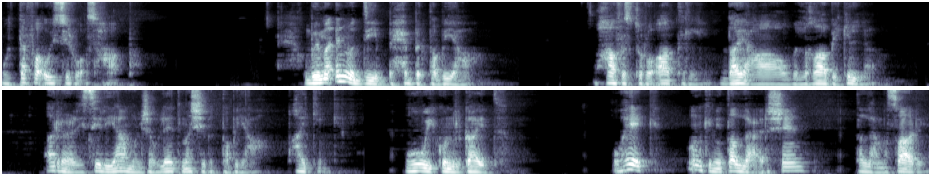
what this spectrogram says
واتفقوا يصيروا أصحاب. وبما إنه الديب بحب الطبيعة وحافظ طرقات الضيعة والغابة كلها قرر يصير يعمل جولات مشي بالطبيعة hiking وهو يكون ال guide وهيك ممكن يطلع قرشين يطلع مصاري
